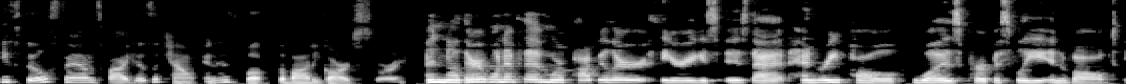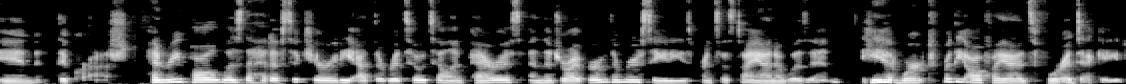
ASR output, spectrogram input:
He still stands by his account in his book, The Bodyguard's Story. Another one of the more popular theories is that Henry Paul was purposefully involved in the crash. Henry Paul was the head of security at the Ritz Hotel in Paris, and the driver of the Mercedes Princess Diana was in. He had worked for the Al for a decade,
